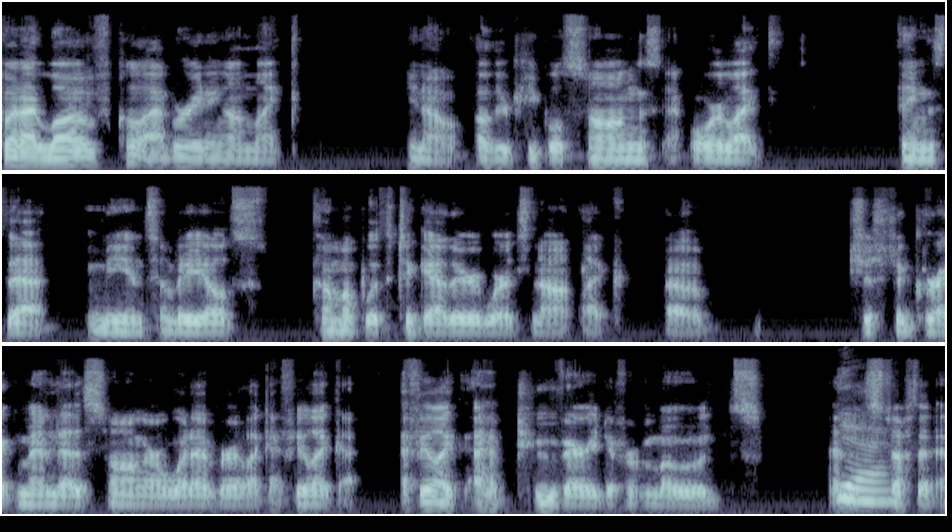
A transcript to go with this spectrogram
but I love collaborating on like, you know, other people's songs or like things that me and somebody else come up with together where it's not like uh just a Greg Mendez song or whatever. Like I feel like I feel like I have two very different modes and Yeah. stuff that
